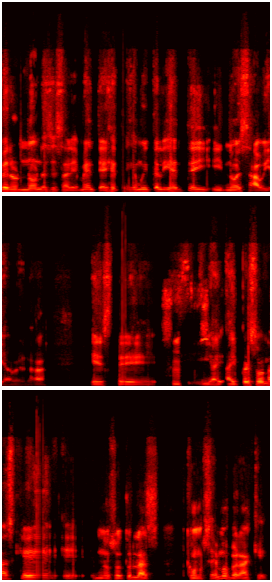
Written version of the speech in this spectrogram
pero no necesariamente. Hay gente que es muy inteligente y, no es sabia, ¿verdad? Este, y hay, personas que eh, nosotros las conocemos, ¿verdad? Que,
